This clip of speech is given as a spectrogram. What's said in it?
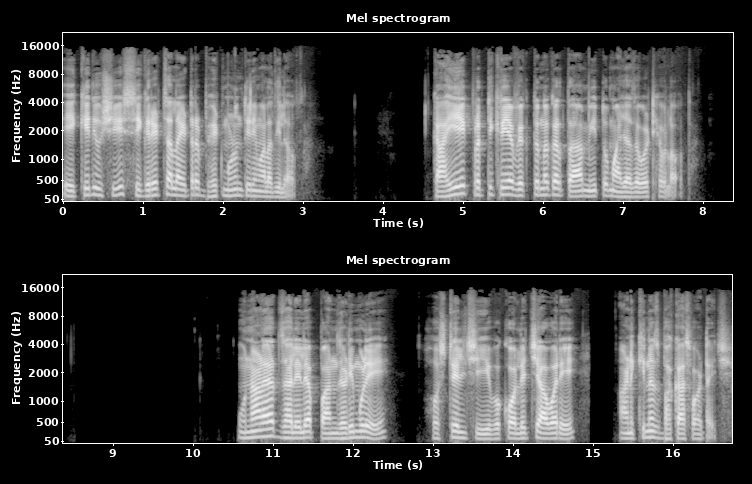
एके दिवशी सिगरेटचा लायटर भेट म्हणून तिने मला दिला होता. काही एक प्रतिक्रिया व्यक्त न करता मी तो माझ्याजवळ ठेवला होता. उन्हाळ्यात झालेल्या पानझडीमुळे हॉस्टेलची व कॉलेजची आवारे आणखीनच भकास वाटायची.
